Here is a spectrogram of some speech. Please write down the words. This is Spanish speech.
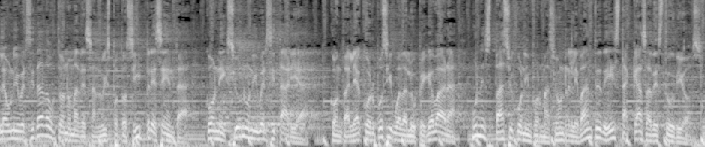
la Universidad Autónoma de San Luis Potosí presenta Conexión Universitaria con Talia Corpus y Guadalupe Guevara, un espacio con información relevante de esta casa de estudios.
